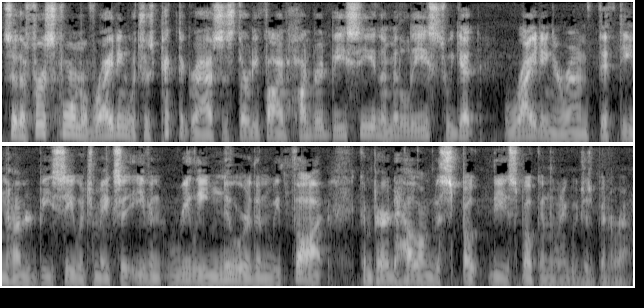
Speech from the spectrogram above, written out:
So the first form of writing, which was pictographs, is 3500 BC in the Middle East. We get writing around 1500 BC, which makes it even really newer than we thought compared to how long the, spo- the spoken language has been around.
